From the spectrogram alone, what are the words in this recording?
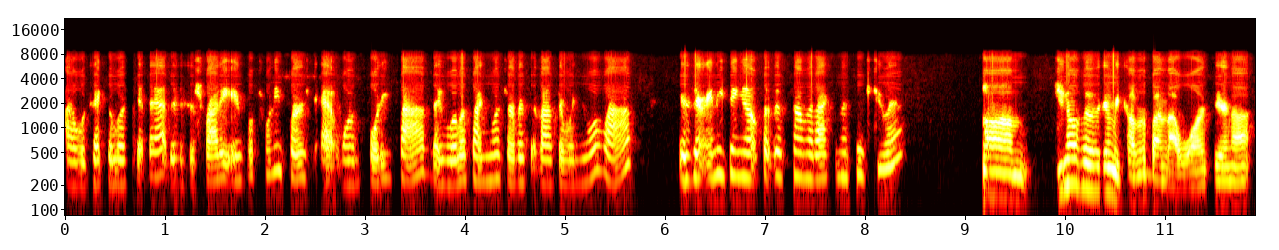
I will take a look at that. This is Friday, April 21st at 1:45. They will assign you a service advisor when you arrive. Is there anything else at this time that I can assist you with? Um, do you know if this is going to be covered by my warranty or not?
